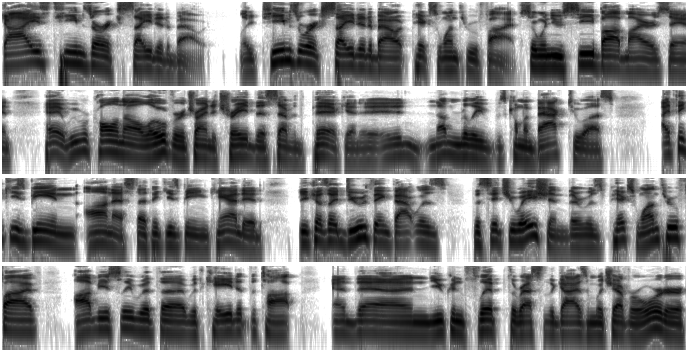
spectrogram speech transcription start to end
guys teams are excited about. Like teams were excited about picks one through five. So when you see Bob Myers saying, hey, we were calling all over trying to trade this seventh pick, and it, it, nothing really was coming back to us. I think he's being honest. I think he's being candid because I do think that was the situation. There was picks one through five, obviously with uh, with Cade at the top, and then you can flip the rest of the guys in whichever order.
